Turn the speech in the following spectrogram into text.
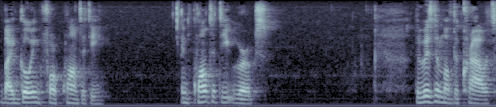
by going for quantity. And quantity works. The wisdom of the crowd.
